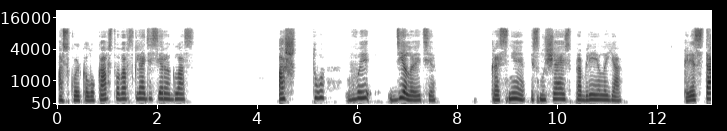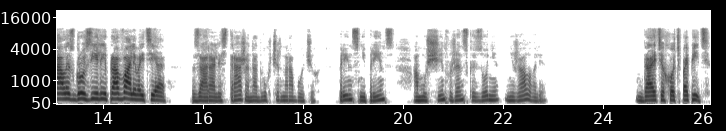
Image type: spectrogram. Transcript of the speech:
А сколько лукавства во взгляде серых глаз! — А что вы делаете? Краснея и смущаясь, проблеяла я. — Кристаллы сгрузили и проваливайте! — заорали стражи на двух чернорабочих. Принц не принц, а мужчин в женской зоне не жаловали. — Дайте хоть попить! —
